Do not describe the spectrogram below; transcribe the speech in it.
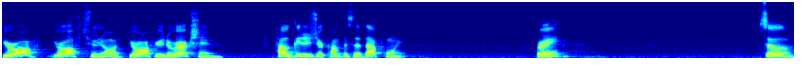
you're off you're off true north, you're off your direction. How good is your compass at that point? Right? So,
